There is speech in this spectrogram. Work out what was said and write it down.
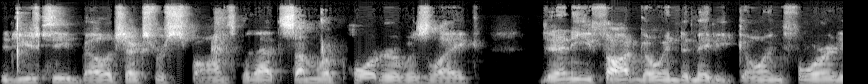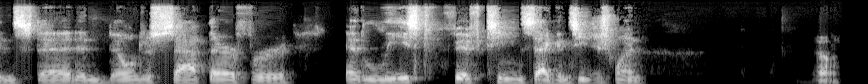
Did you see Belichick's response to that? Some reporter was like, "Did any thought go into maybe going for it instead?" And Bill just sat there for at least 15 seconds. He just went, No.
